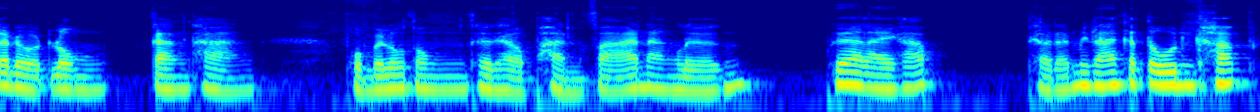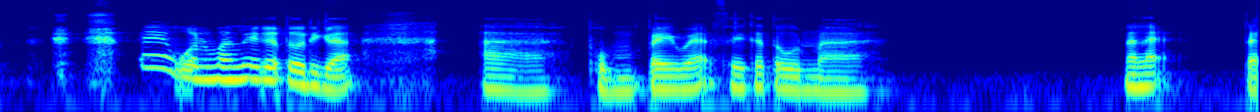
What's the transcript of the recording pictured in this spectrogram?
กระโดดลงกลางทาง ผมไปลงตรงแถวๆผ่านฟ้านางเลิง เพื่ออะไรครับ แถวนั้นมีร้านการ์ตูนครับ แม่วนมาเล่นการ์ตูนอีกแล้วอ่า ผมไปแวะซื้อการ์ตูนมา นั่นแหละ แต่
